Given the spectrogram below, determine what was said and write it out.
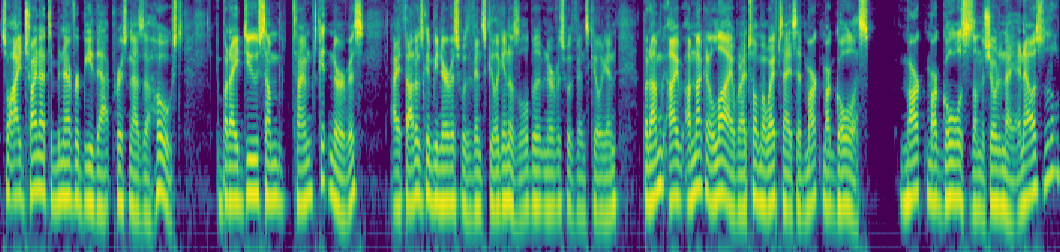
So I try not to never be that person as a host but I do sometimes get nervous I thought I was going to be nervous with Vince Gilligan. I was a little bit nervous with Vince Gilligan, but I'm I, am i am not going to lie. When I told my wife tonight, I said Mark Margolis. Mark Margolis is on the show tonight, and I was a little,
